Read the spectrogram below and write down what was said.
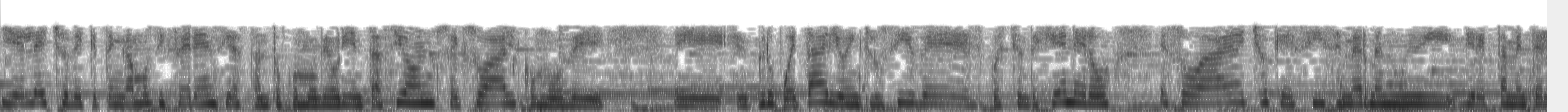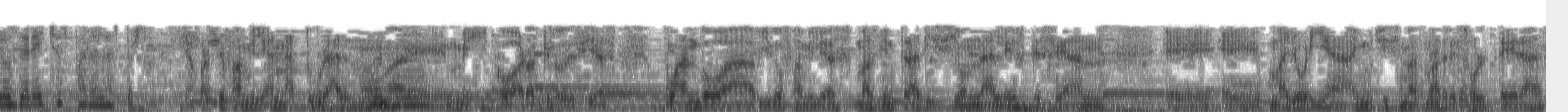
y el hecho de que tengamos diferencias, tanto como de orientación sexual, como de eh, grupo etario, inclusive cuestión de género, eso ha hecho que sí se mermen muy directamente los derechos para las personas. Y aparte familia natural, ¿no? Eh, En México, ahora que lo decías, ¿cuándo ha habido familias más bien tradicionales que sean eh, eh, mayoría? Hay muchísimas madres solteras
